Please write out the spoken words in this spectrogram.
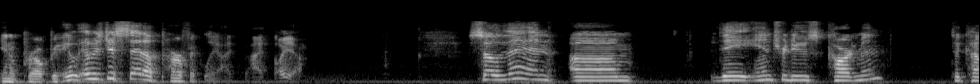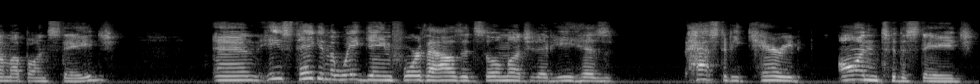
inappropriate. It, it was just set up perfectly. I I thought. Oh yeah. So then um, they introduce Cartman to come up on stage, and he's taken the weight gain four thousand so much that he has has to be carried onto the stage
